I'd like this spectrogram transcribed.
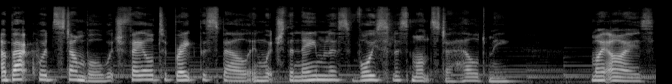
A backward stumble which failed to break the spell in which the nameless, voiceless monster held me. My eyes,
